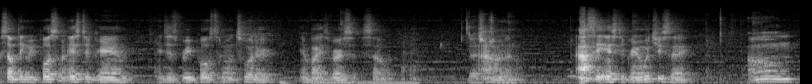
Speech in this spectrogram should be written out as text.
something we post on Instagram and just repost it on Twitter and vice versa. So That's I true. don't know. I say Instagram. What you say? Um,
